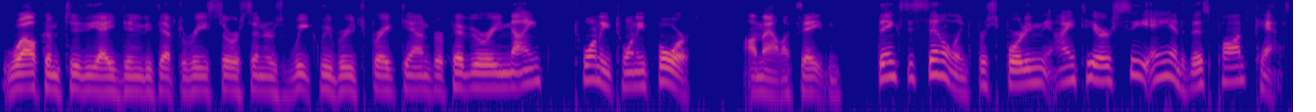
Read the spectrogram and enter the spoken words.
Welcome to the Identity Theft Resource Center's weekly breach breakdown for February 9th, 2024. I'm Alex Achten. Thanks to Sentilink for supporting the ITRC and this podcast.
